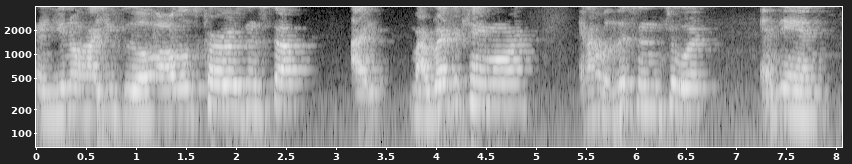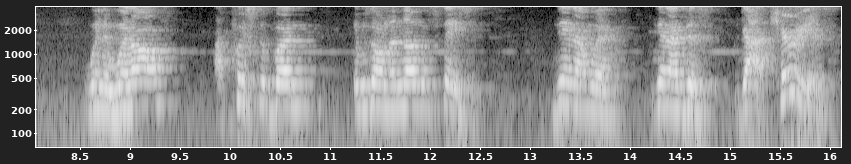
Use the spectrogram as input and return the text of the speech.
and you know how you go all those curves and stuff. I, my record came on, and I was listening to it, and then when it went off, I pushed the button. It was on another station. Then I went, then I just got curious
